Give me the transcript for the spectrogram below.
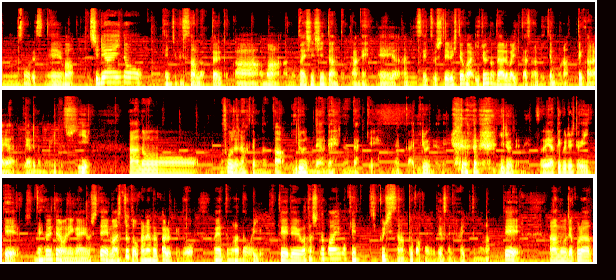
うん、そうですね、まあ、知り合いの建築士さんだったりとか、まあ、あの耐震診断とかね、えー、に精通している人がいるのであれば、一回それを見てもらってからやるのもいいですし、あのー、そうじゃなくてもなんかいるんだよね。なんだっけ。なんかいるんだよね。いるんだよね。それやってくれる人がいて、で、そういう人にお願いをして、まあちょっとお金かかるけど、まあ、やってもらった方がいいよくて、で、私の場合も建築士さんとか工務店さんに入ってもらって、あの、じゃあこれは、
